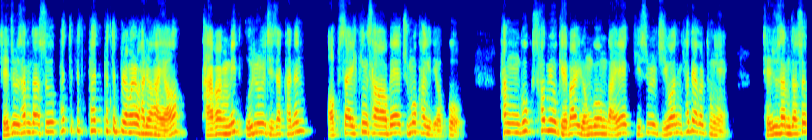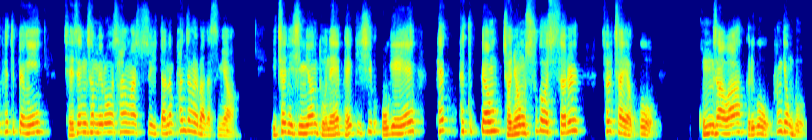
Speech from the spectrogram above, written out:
제주 삼다수 페트, 페트, 페트병을 활용하여 가방 및 의류를 제작하는 업사이클링 사업에 주목하게 되었고 한국 섬유개발연구원과의 기술 지원 협약을 통해 제주 삼다수 페트병이 재생섬유로 사용할 수 있다는 판정을 받았으며 2020년 도내 125개의 페트병 전용 수거 시설을 설치하였고 공사와 그리고 환경부,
